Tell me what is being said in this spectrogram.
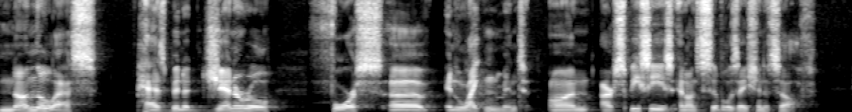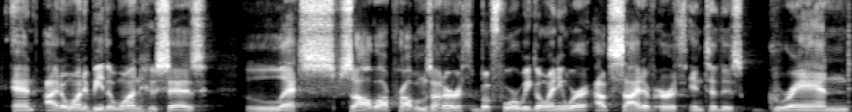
nonetheless has been a general force of enlightenment on our species and on civilization itself. And I don't want to be the one who says, let's solve our problems on Earth before we go anywhere outside of Earth into this grand,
